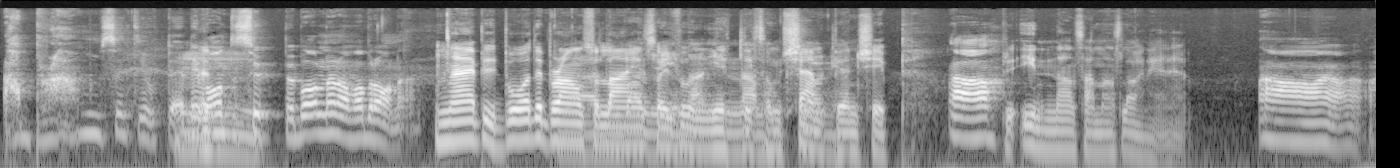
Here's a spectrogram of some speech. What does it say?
Ah, Browns har inte gjort det. Det Mm. var inte Super Bowl när de var bra nu. Nej precis, både Browns Nej, och Lions har ju vunnit innan liksom. Championship Ja, innan sammanslagningen. ja, ja.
